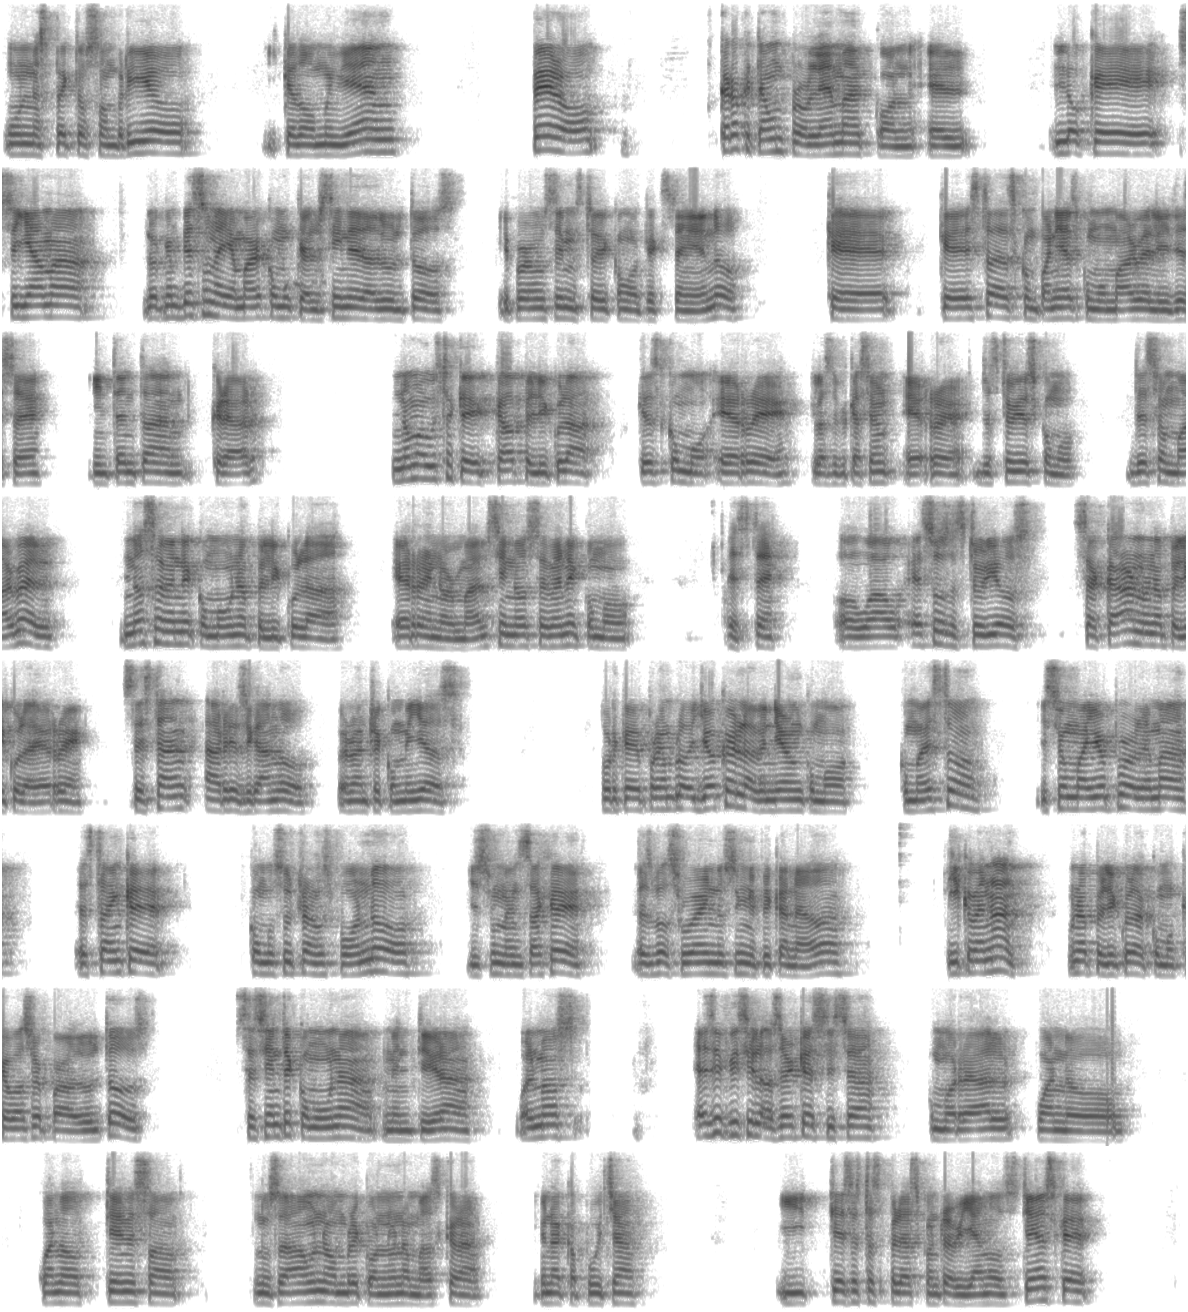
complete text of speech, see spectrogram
un aspecto sombrío y quedó muy bien. Pero creo que tengo un problema con el, lo que se llama, lo que empiezan a llamar como que el cine de adultos, y por un sí me estoy como que extendiendo, que, que estas compañías como Marvel y DC intentan crear. No me gusta que cada película, que es como R, clasificación R, de estudios como DC Marvel, no se vende como una película R normal, sino se vende como, este, oh wow, esos estudios sacaron una película R, se están arriesgando, pero entre comillas, porque por ejemplo Joker la vendieron como, como esto, y su mayor problema está en que como su trasfondo y su mensaje es basura y no significa nada. Y que vengan una película como que va a ser para adultos, se siente como una mentira. O al menos es difícil hacer que sí sea como real cuando, cuando tienes a, a un hombre con una máscara y una capucha y tienes estas peleas contra villanos. Tienes que,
